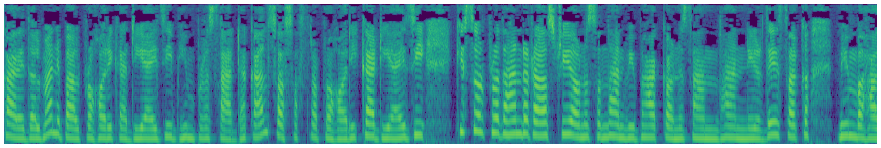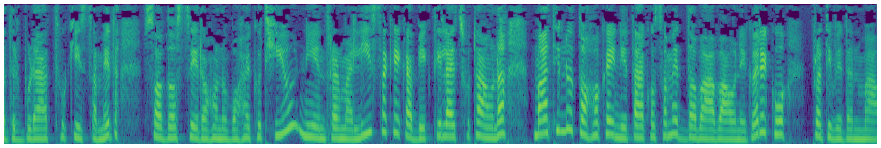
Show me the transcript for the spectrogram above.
कार्यदलमा नेपाल प्रहरीका डीआईजी भीमप्रसाद ढकाल सशस्त्र प्रहरीका डीआईजी किशोर प्रधान र राष्ट्रिय अनुसन्धान विभागका अनुसन्धान निर्देशक भीमबहादुर बुढाथोकी समेत सदस्य रहनु भएको थियो। नियन्त्रणमा लिइसकेका व्यक्तिलाई छुटाउन माथिल्लो तहकै नेताको समेत दबाव आउने गरेको प्रतिवेदनमा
